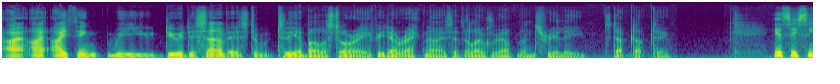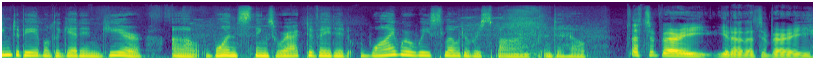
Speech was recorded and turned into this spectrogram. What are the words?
I, I, I think we do a disservice to, to the Ebola story if we don't recognize that the local governments really stepped up to. Yes, they seem to be able to get in gear uh, once things were activated. Why were we slow to respond and to help? That's a very, you know, that's a very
